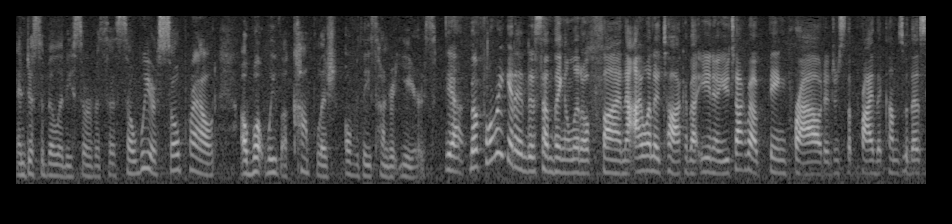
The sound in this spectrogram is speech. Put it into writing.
and disability services. So we are so proud of what we've accomplished over these 100 years. Yeah, before we get into something a little fun, I want to talk about, you know, you talk about being proud and just the pride that comes with this.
